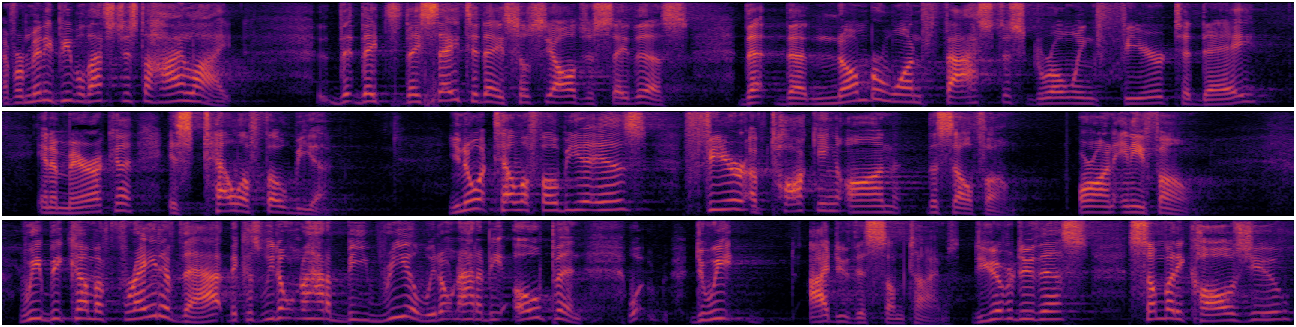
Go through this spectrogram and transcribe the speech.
And for many people, that's just a highlight. They, they, they say today, sociologists say this, that the number one fastest growing fear today in America is telephobia. You know what telephobia is? Fear of talking on the cell phone or on any phone. We become afraid of that because we don't know how to be real. We don't know how to be open. Do we? I do this sometimes. Do you ever do this? Somebody calls you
